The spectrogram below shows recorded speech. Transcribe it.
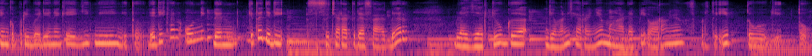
yang kepribadiannya kayak gini gitu. Jadi kan unik dan kita jadi secara tidak sadar belajar juga gimana caranya menghadapi orang yang seperti itu gitu.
